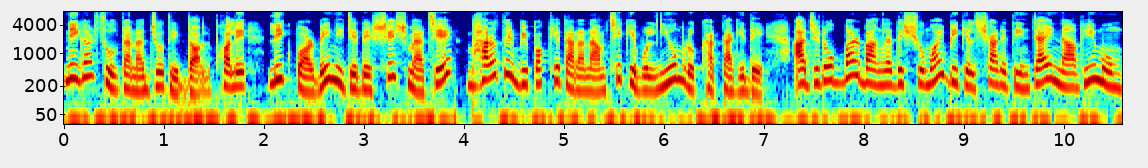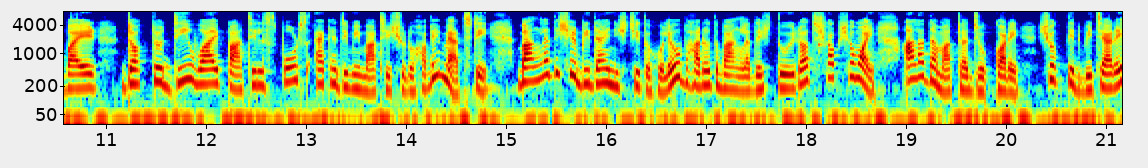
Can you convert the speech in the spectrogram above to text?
নিগার সুলতানা জ্যোতির দল ফলে লিগ পর্বে নিজেদের শেষ ম্যাচে ভারতের বিপক্ষে তারা নামছে কেবল নিয়ম রক্ষার তাগিদে। আজ রোববার বাংলাদেশ সময় বিকেল সাড়ে তিনটায় নাভি মুম্বাইয়ের doctor D Y Patil sports academy মাঠে শুরু হবে ম্যাচটি। বাংলাদেশের বিদায় নিশ্চিত হলেও ভারত বাংলাদেশ দ্বৈরথ সবসময় আলাদা মাত্রা যোগ করে। শক্তির বিচারে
